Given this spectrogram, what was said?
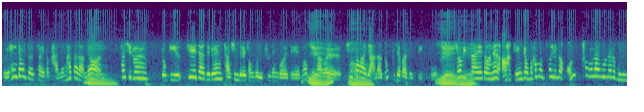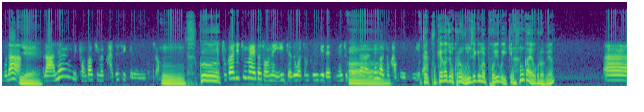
그 행정 절차에서 가능하다라면 음, 사실은 여기 피해자들은 자신들의 정보 유출된 거에 대해서 예. 배상을 신청하지 어. 않아도 구제받을 수 있고 예, 기업 예. 입장에서는 아 개인정보 한 번 털리면 엄청난 손해를 보는구나 예. 라는 경각심을 가질 수 있게 되는 거죠. 음, 그, 두 가지 측면에서 저는 이 제도가 좀 도입이 됐으면 좋겠다라는 아. 생각을 좀 갖고 있습니다. 그때 국회가 좀 그런 움직임을 보이고 있긴 한가요, 그러면? 아,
